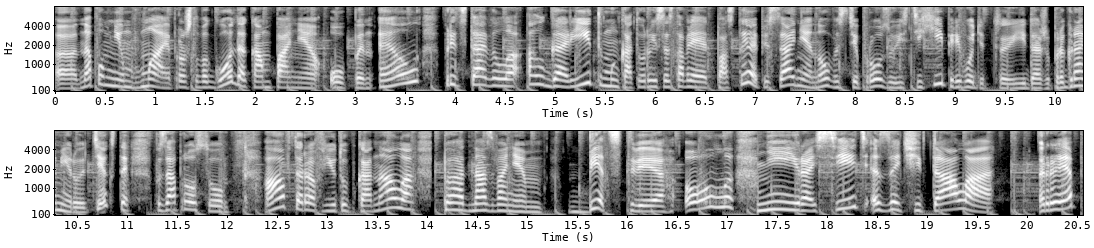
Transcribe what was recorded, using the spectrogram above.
Э, напомним, в мае прошлого года года компания OpenAI представила алгоритм, который составляет посты, описания, новости, прозу и стихи, переводит и даже программирует тексты по запросу авторов YouTube-канала под названием «Бедствие AI». Нейросеть зачитала рэп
